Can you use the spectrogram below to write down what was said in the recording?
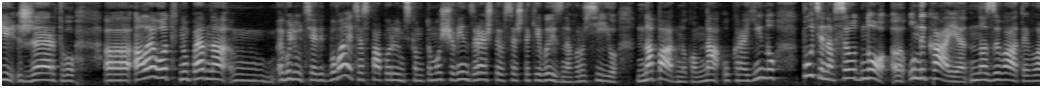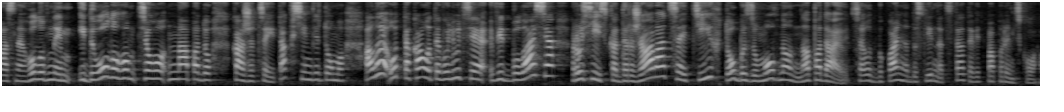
і жертву. Е, але от ну певна еволюція відбувається з папи римським, тому що він, зрештою, все ж таки визнав Росію нападником на Україну. Путіна все одно е, уникає називати власне головним ідеологом цього нападу. каже, це і так всім відомо. Але от така от еволюція відбулася. Російська держава це ті, хто безумовно нападають. Це от буквально дослівна цитата від папи римського.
